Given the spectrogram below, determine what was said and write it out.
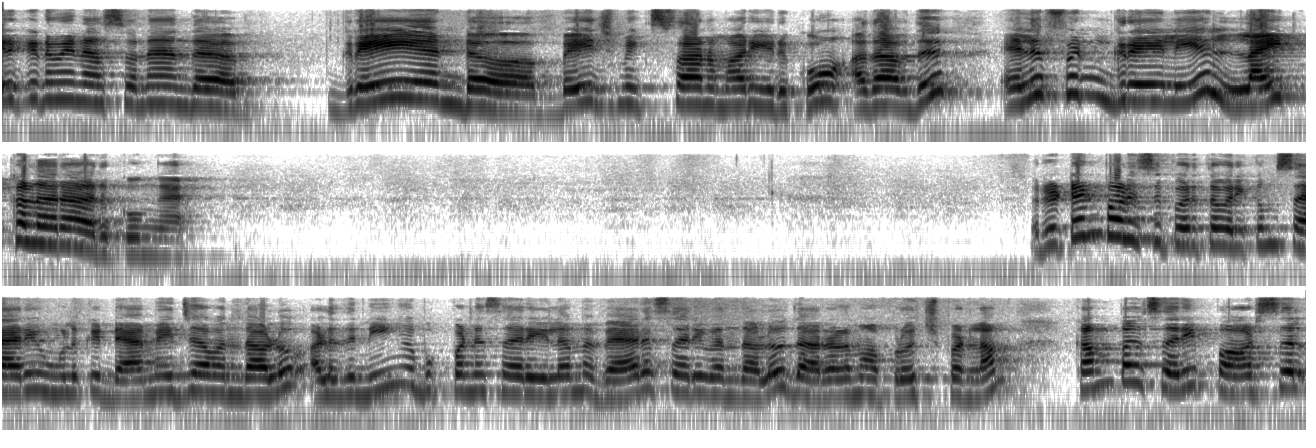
ஏற்கனவே நான் சொன்ன அந்த கிரே அண்ட் பெய்ஜ் மிக்ஸ் ஆன மாதிரி இருக்கும். அதாவது எலிஃபெண்ட் கிரேலேயே லைட் கலராக இருக்குங்க. ரிட்டர்ன் பாலிசி பொறுத்த வரைக்கும் சாரீ உங்களுக்கு டேமேஜாக வந்தாலோ அல்லது நீங்கள் புக் பண்ண சாரீ இல்லாமல் வேறு சாரீ வந்தாலோ தாராளமாக அப்ரோச் பண்ணலாம். கம்பல்சரி பார்சல்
